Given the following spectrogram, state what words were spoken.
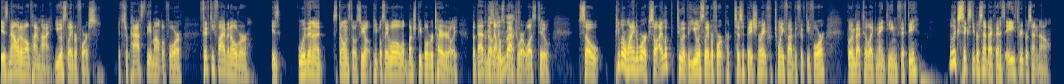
is now at an all time high. US labor force. It surpassed the amount before. 55 and over within a stone's throw. So people say, well, a bunch of people retired early, but that And is almost back back. to where it was too. So people are wanting to work. So I looked too at the U.S. labor force participation rate for 25 to 54, going back to like 1950. It was like 60% back then. It's 83% now.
